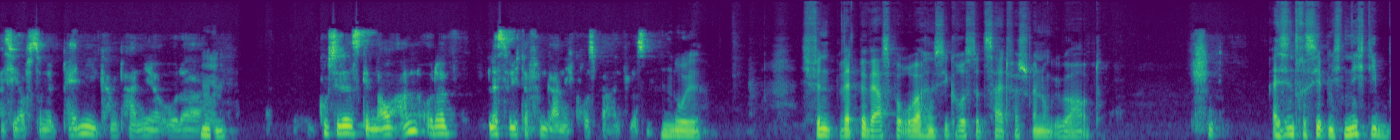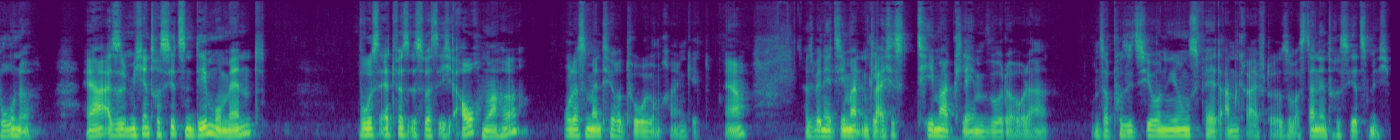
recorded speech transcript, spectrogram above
weiß ich, auf so eine Penny-Kampagne oder hm. guckst du dir das genau an oder lässt du dich davon gar nicht groß beeinflussen? Null. Ich finde, Wettbewerbsbeobachtung ist die größte Zeitverschwendung überhaupt. es interessiert mich nicht die Bohne. Ja, also mich interessiert es in dem Moment, wo es etwas ist, was ich auch mache, oder es in mein Territorium reingeht. Ja, also wenn jetzt jemand ein gleiches Thema claimen würde oder unser Positionierungsfeld angreift oder sowas, dann interessiert es mich.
